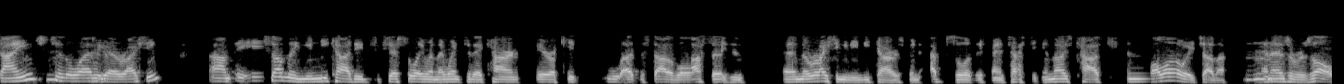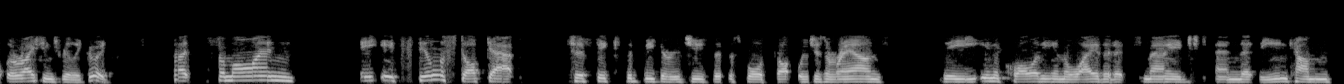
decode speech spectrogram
change to the way they go racing. Um, it's something IndyCar did successfully when they went to their current era kit at the start of the last season. And the racing in IndyCar has been absolutely fantastic. And those cars can follow each other. Mm. And as a result, the racing's really good. But for mine, it, it's still a stopgap to fix the bigger issues that the sport's got, which is around the inequality in the way that it's managed and that the income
